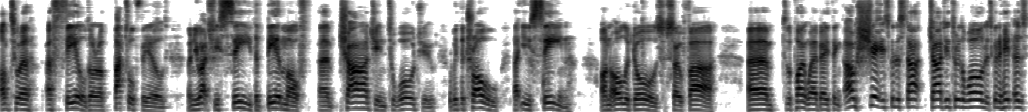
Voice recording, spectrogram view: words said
onto a, a field or a battlefield and you actually see the behemoth um, charging towards you with the troll that you've seen on all the doors so far. Um, to the point where they think oh shit it's going to start charging through the wall. It's going to hit us.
